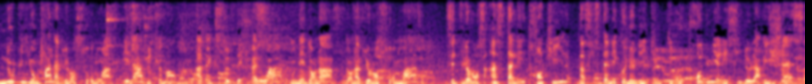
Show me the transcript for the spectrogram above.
N'oublions pas la violence sournoise. Et là, justement, avec ce décret-loi, on est dans la, violence sournoise, cette violence installée, tranquille, d'un système économique qui, pour produire ici de la richesse,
